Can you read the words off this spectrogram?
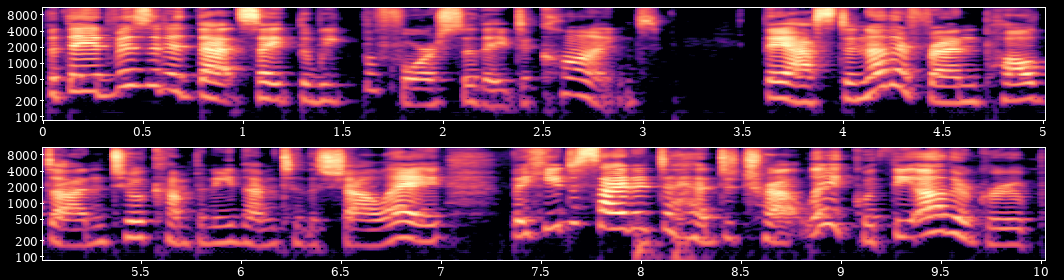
but they had visited that site the week before, so they declined. They asked another friend, Paul Dunn, to accompany them to the chalet, but he decided to head to Trout Lake with the other group,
